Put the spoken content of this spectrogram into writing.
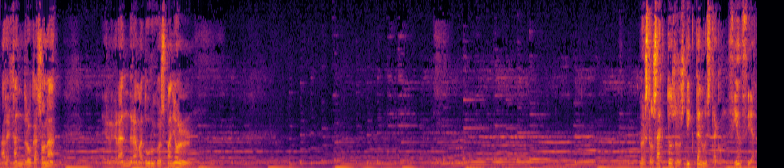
Alejandro Casona, el gran dramaturgo español. Nuestros actos los dicta nuestra conciencia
